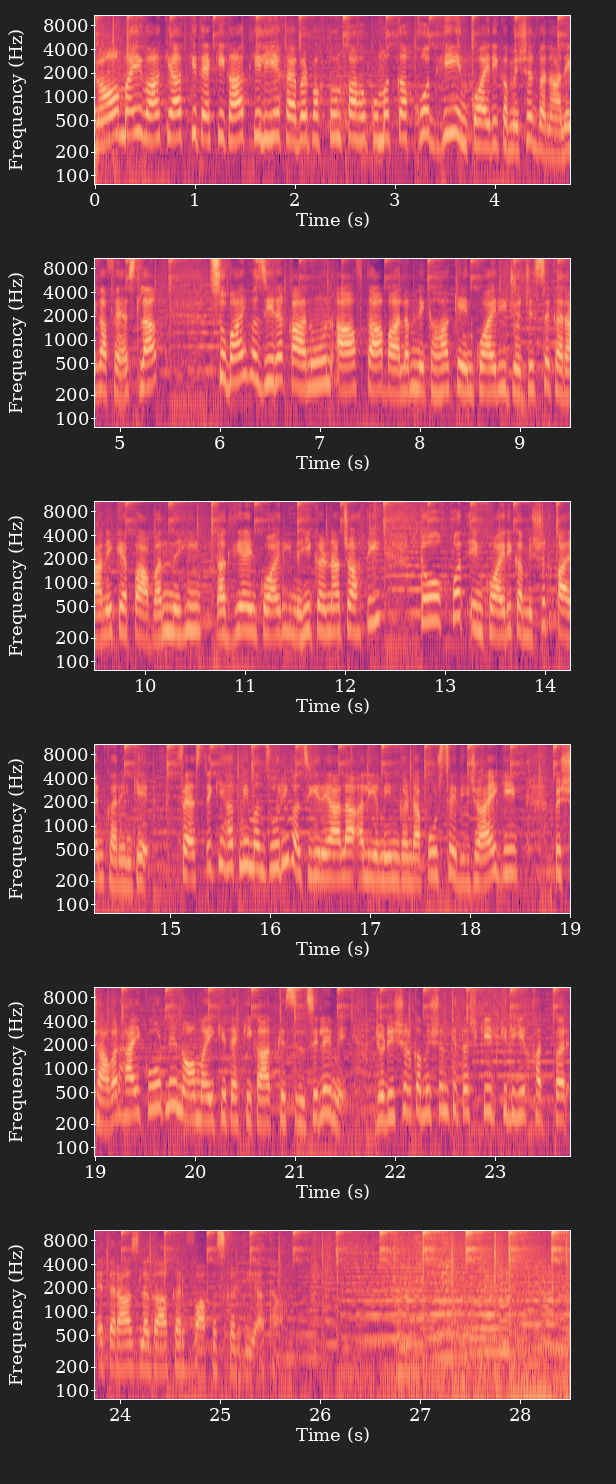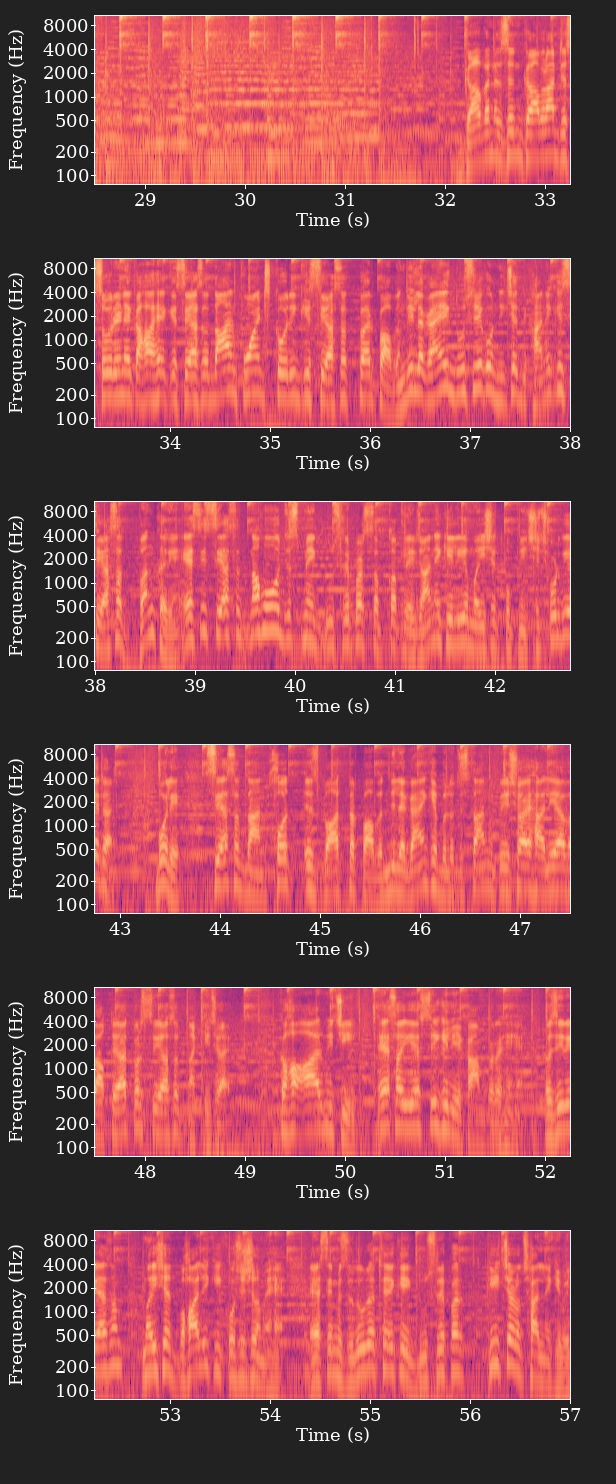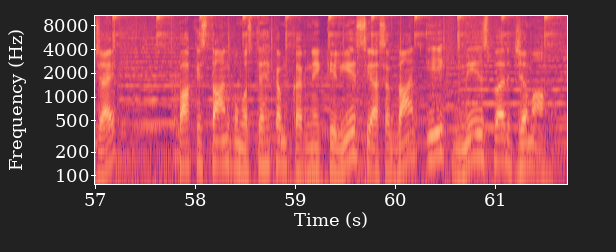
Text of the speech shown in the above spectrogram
नौ मई वाकयात की तहकीकात के लिए खैबर पख्तूनख्वा हुकूमत का खुद ही इंक्वायरी कमीशन बनाने का फैसला। सूबाई वज़ीर कानून आफ्ताब आलम ने कहा कि इंक्वायरी जजिस से कराने के पाबंद नहीं, अदलिया इंक्वायरी नहीं करना चाहती तो खुद इंक्वायरी कमीशन कायम करेंगे। फैसले की हतमी मंजूरी वज़ीर अला अली अमीन गंडापुर से दी जाएगी। पिशावर हाई कोर्ट ने नौ मई की तहकीकात के सिलसिले में जुडिशल कमीशन की तश्कील के लिए खत पर एतराज़ लगाकर वापस कर दिया था। गवर्नर सिंध कामरान जसोरी ने कहा है कि सियासतदान पॉइंट स्कोरिंग की सियासत पर पाबंदी लगाएँ, एक दूसरे को नीचे दिखाने की सियासत बंद करें। ऐसी सियासत न हो जिसमें एक दूसरे पर सबकत ले जाने के लिए मीशत को पीछे छोड़ दिया जाए। बोले, सियासतदान खुद इस बात पर पाबंदी लगाएँ कि बलूचिस्तान में पेश आए हालिया वाकत पर सियासत न की जाए। कहा, army chief S I F C के लिए काम कर रहे हैं। वज़ीर अजम मीशत बहाली की कोशिशों में है। ऐसे में ज़रूरत है कि एक दूसरे पर कीचड़ उछालने की बजाय पाकिस्तान को मुस्तहकम करने के लिए सियासतदान एक मेज़ पर जमा हों।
